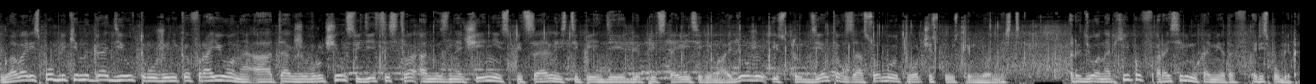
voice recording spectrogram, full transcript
Глава республики наградил тружеников района, а также вручил свидетельство о назначении специальной стипендии для представителей молодежи и студентов за особую творческую устремленность. Родион Архипов, Расиль Мухаметов, Республика.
